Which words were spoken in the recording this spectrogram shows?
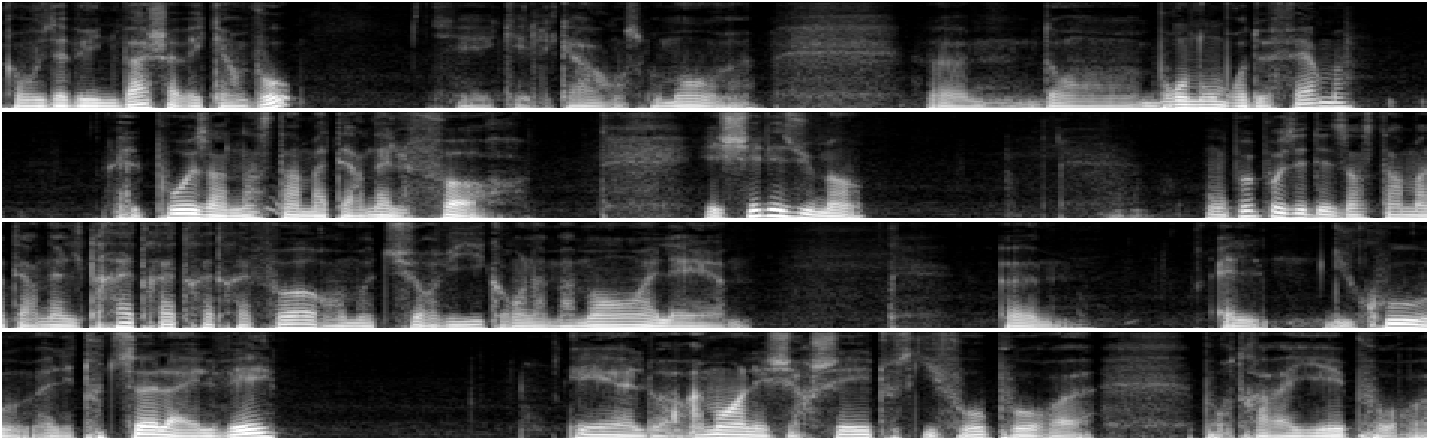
quand vous avez une vache avec un veau, qui est, le cas en ce moment euh, euh, dans bon nombre de fermes, elle pose un instinct maternel fort. Et chez les humains, on peut poser des instincts maternels très très très très forts en mode survie quand la maman elle est euh, elle du coup elle est toute seule à élever et elle doit vraiment aller chercher tout ce qu'il faut pour travailler pour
